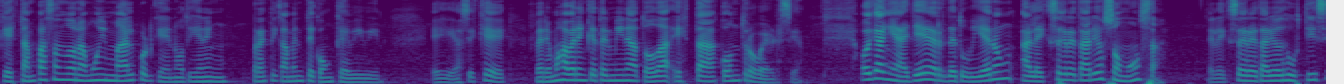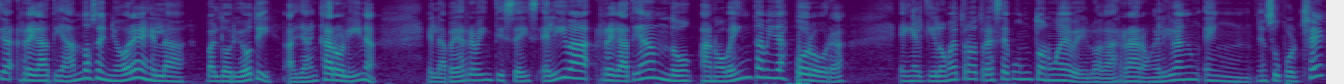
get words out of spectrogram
que están pasándola muy mal porque no tienen prácticamente con qué vivir. Eh, así que veremos a ver en qué termina toda esta controversia. Oigan, y ayer detuvieron al ex secretario Somoza el ex secretario de Justicia, regateando, señores, en la Valdoriotti, allá en Carolina, en la PR26. Él iba regateando a 90 millas por hora en el kilómetro 13.9, lo agarraron. Él iba en, en, su Porsche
